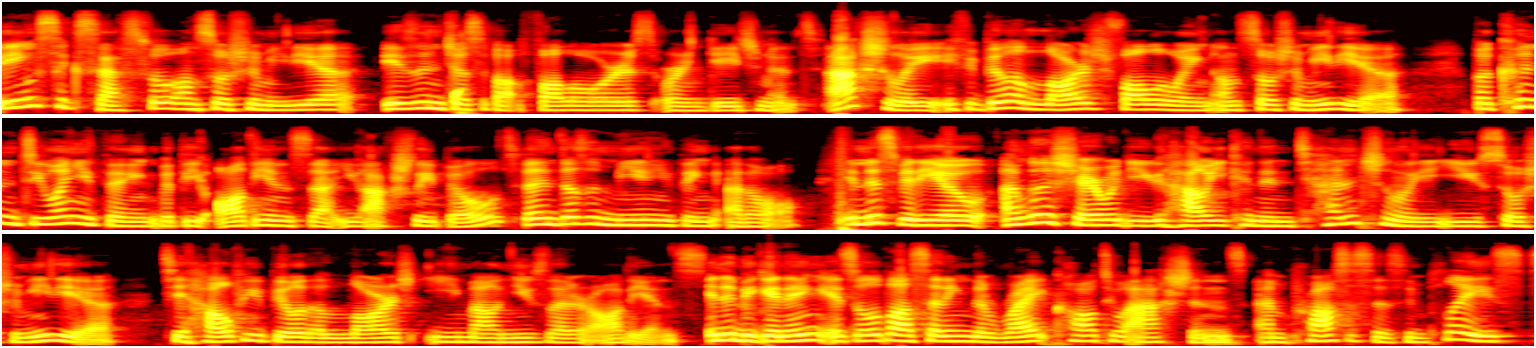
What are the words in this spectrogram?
Being successful on social media isn't just about followers or engagement. Actually, if you build a large following on social media, but couldn't do anything with the audience that you actually built, then it doesn't mean anything at all. In this video, I'm going to share with you how you can intentionally use social media to help you build a large email newsletter audience. In the beginning, it's all about setting the right call to actions and processes in place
